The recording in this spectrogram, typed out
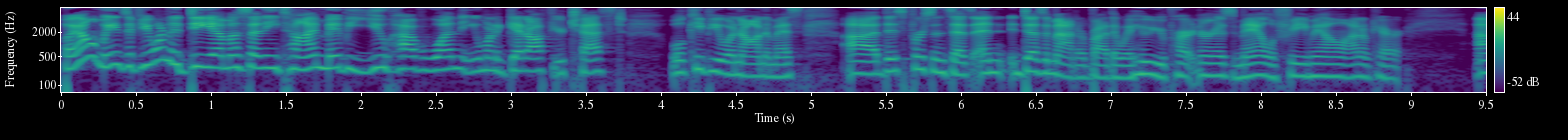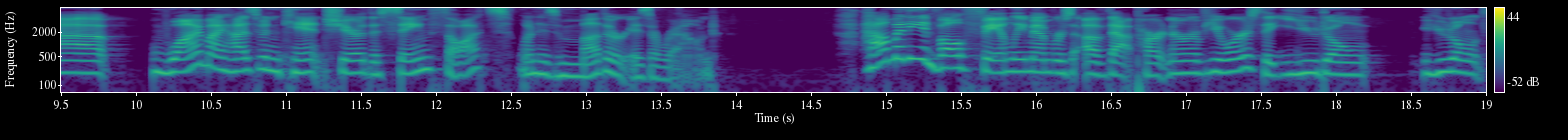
By all means, if you want to DM us anytime, maybe you have one that you want to get off your chest, we'll keep you anonymous. Uh, this person says, and it doesn't matter, by the way, who your partner is, male or female, I don't care. Uh, why my husband can't share the same thoughts when his mother is around. How many involve family members of that partner of yours that you don't you don't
